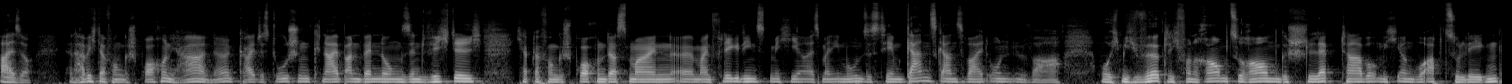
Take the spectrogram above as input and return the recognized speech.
Also, dann habe ich davon gesprochen, ja, ne, kaltes Duschen, Kneipanwendungen sind wichtig. Ich habe davon gesprochen, dass mein, äh, mein Pflegedienst mich hier als mein Immunsystem ganz, ganz weit unten war, wo ich mich wirklich von Raum zu Raum geschleppt habe, um mich irgendwo abzulegen.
